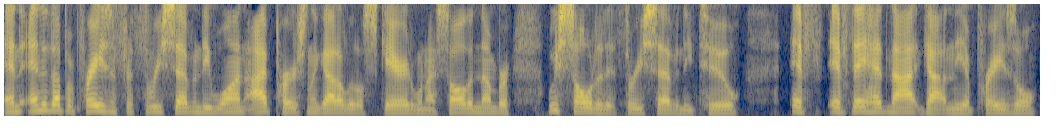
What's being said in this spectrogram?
and ended up appraising for 371. I personally got a little scared when I saw the number. We sold it at 372. If if they had not gotten the appraisal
